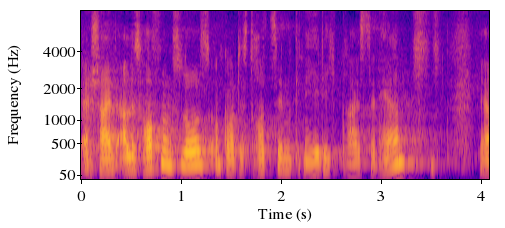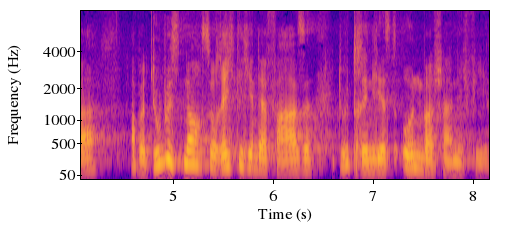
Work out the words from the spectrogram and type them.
erscheint alles hoffnungslos und Gott ist trotzdem gnädig, preist den Herrn. Ja, aber du bist noch so richtig in der Phase, du trainierst unwahrscheinlich viel.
